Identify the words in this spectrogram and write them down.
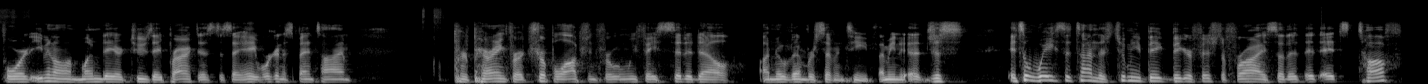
forward even on a Monday or Tuesday practice to say, hey, we're going to spend time preparing for a triple option for when we face Citadel on November 17th. I mean, it just it's a waste of time. There's too many big bigger fish to fry. So that it, it's tough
